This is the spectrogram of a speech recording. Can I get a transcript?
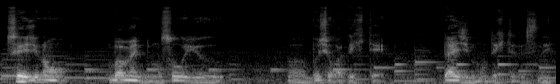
ー、政治の場面でもそういう部署ができて大臣もできてですね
